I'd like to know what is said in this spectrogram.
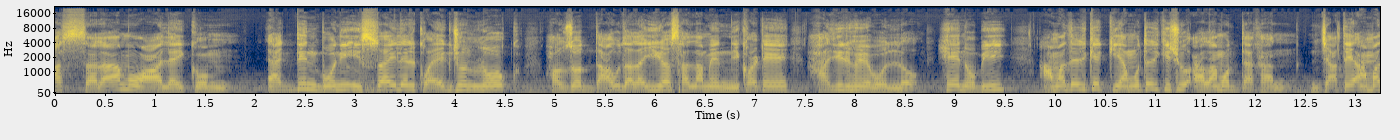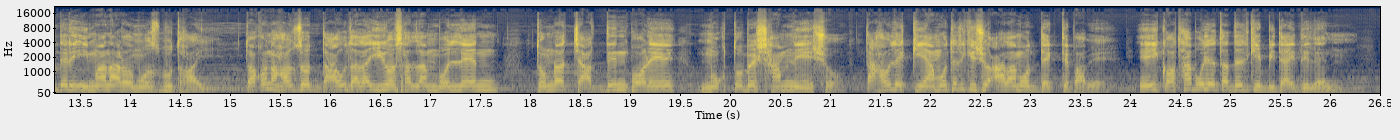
আসসালামু আলাইকুম। একদিন বনি ইসরায়েলের কয়েকজন লোক হজরত দাউদ আলাইহিয়া সাল্লামের নিকটে হাজির হয়ে বলল, হে নবী, আমাদেরকে কিয়ামতের কিছু আলামত দেখান, যাতে আমাদের ইমান আরও মজবুত হয়। তখন হজরত দাউদ আলাইহিয়া সাল্লাম বললেন, তোমরা চার দিন পরে মুক্তবের সামনে এসো, তাহলে কিয়ামতের কিছু আলামত দেখতে পাবে। এই কথা বলে তাদেরকে বিদায় দিলেন।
